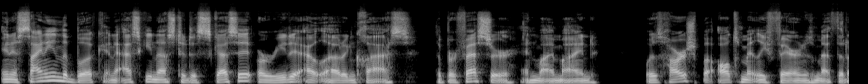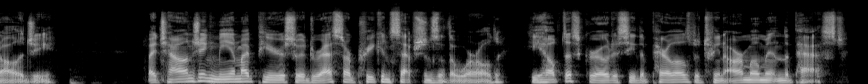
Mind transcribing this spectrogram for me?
In assigning the book and asking us to discuss it or read it out loud in class, the professor, in my mind, was harsh but ultimately fair in his methodology. By challenging me and my peers to address our preconceptions of the world, he helped us grow to see the parallels between our moment and the past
